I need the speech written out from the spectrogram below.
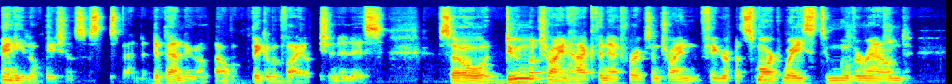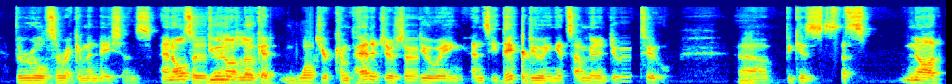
many locations suspended, depending on how big of a violation it is. So do not try and hack the networks and try and figure out smart ways to move around the rules and recommendations. And also do not look at what your competitors are doing and see they're doing it, so I'm going to do it too. Uh, because that's not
